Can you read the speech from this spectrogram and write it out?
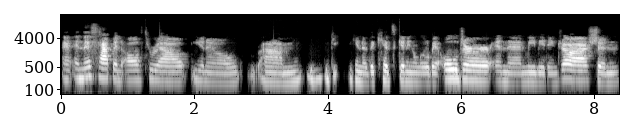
and, and this happened all throughout, you know, um, you know, the kids getting a little bit older and then me meeting Josh and,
